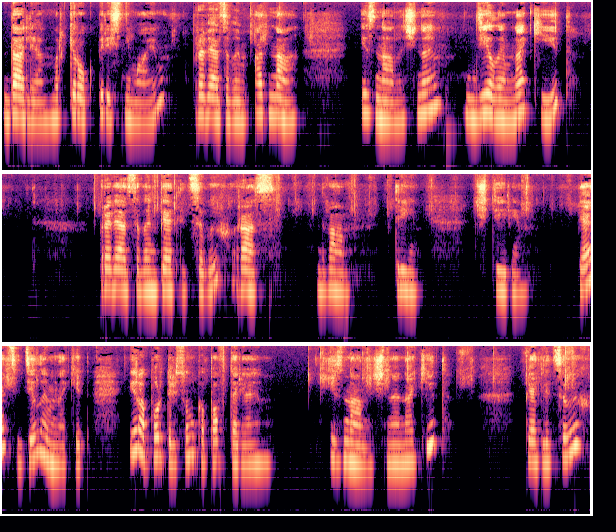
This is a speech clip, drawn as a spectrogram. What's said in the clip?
Далее маркерок переснимаем, провязываем 1 изнаночная, делаем накид, провязываем 5 лицевых, раз, два, три, четыре, пять, делаем накид и раппорт рисунка повторяем. Изнаночная накид, 5 лицевых,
